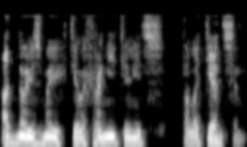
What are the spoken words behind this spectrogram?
одной из моих телохранительниц, полотенцем.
